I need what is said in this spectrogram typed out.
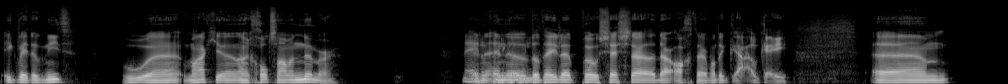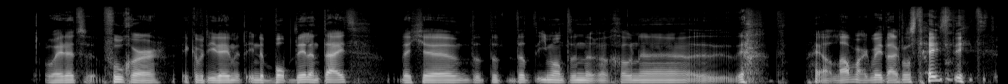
Ik weet ook niet hoe eh, maak je een godsnaam een nummer. Nee, en dat, en eh, dat hele proces daar, daarachter. Want ik, ja, oké. Ehm, hoe heet het? Vroeger, ik heb het idee met in de Bob Dylan tijd. Dat je, dat, dat, dat iemand een, eh, gewoon, ja, ja, laat maar. Ik weet eigenlijk nog steeds niet.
